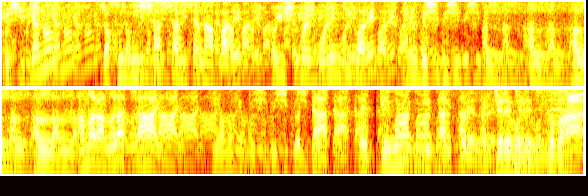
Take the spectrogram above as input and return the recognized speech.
খুশি কেন? যখন নিঃশ্বাসটা নিতে না পারে ওই সময় মোমেন কি করে? আরও বেশি বেশি আল্লাহ আল্লাহ আল্লাহ আল্লাহ আমার আল্লাহ চাই তুই আমাকে বেশি বেশি করে ডাক। তাই বিমা দিয়ে তার করে লাই জোরে বলে সুবহান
